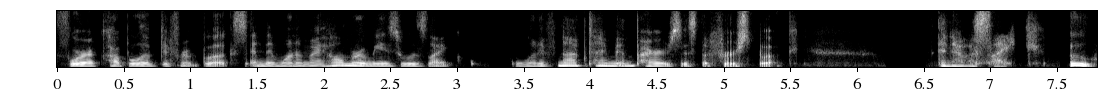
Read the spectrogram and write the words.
for a couple of different books and then one of my homeroomies was like what if naptime empires is the first book and i was like ooh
